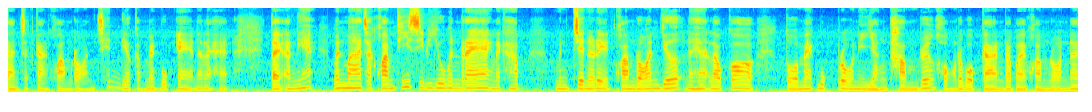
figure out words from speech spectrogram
การจัดการความร้อน เช่นเดียวกับ MacBook Air นั่นแหละฮะ แต่อันเนี้ยมันมาจากความที่ CPU มันแรงนะครับ มันเจเนเรตความร้อนเยอะนะฮะ แล้วก็ตัว MacBook Pro นี่ยังทำเรื่องของระบบการระบายความร้อนได้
